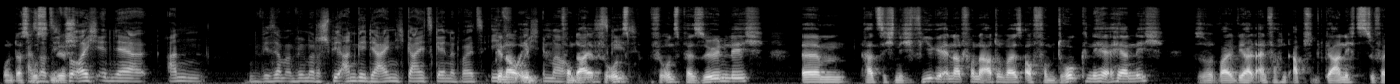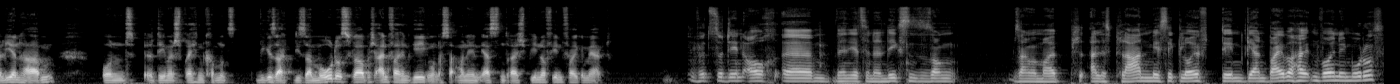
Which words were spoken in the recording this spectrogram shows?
Und das also wussten wir für euch in der an wie sagt man, wenn man das Spiel angeht, ja eigentlich gar nichts geändert, weil es eh genau, euch immer Von daher für uns, für uns persönlich ähm, hat sich nicht viel geändert von der Art und Weise, auch vom Druck her, her nicht, so, weil wir halt einfach absolut gar nichts zu verlieren haben. Und äh, dementsprechend kommt uns, wie gesagt, dieser Modus, glaube ich, einfach entgegen. Und das hat man in den ersten drei Spielen auf jeden Fall gemerkt. Würdest du den auch, ähm, wenn jetzt in der nächsten Saison, sagen wir mal, alles planmäßig läuft, den gern beibehalten wollen, den Modus?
